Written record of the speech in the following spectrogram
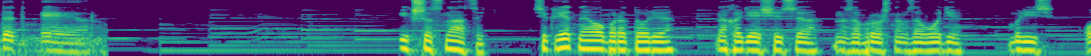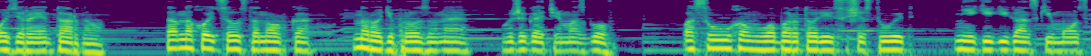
Dead Air. X-16. Секретная лаборатория, находящаяся на заброшенном заводе близ озера Янтарного. Там находится установка, в народе прозванная «Выжигатель мозгов». По слухам, в лаборатории существует некий гигантский мозг,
